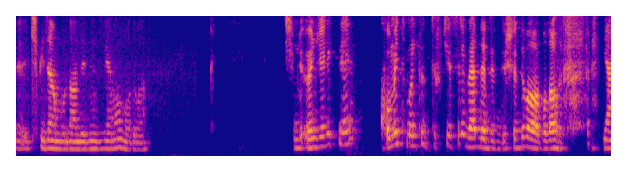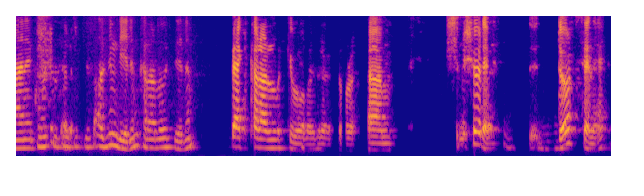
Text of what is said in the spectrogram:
e, çıkacağım buradan dediğiniz bir an olmadı mı? Şimdi öncelikle commitment'ın Türkçesini ben de düşündüm ama bulamadım. yani commitment'ın Türkçesi azim diyelim, kararlılık diyelim. Belki kararlılık gibi olabilir evet doğru. Um, şimdi şöyle 4 sene,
